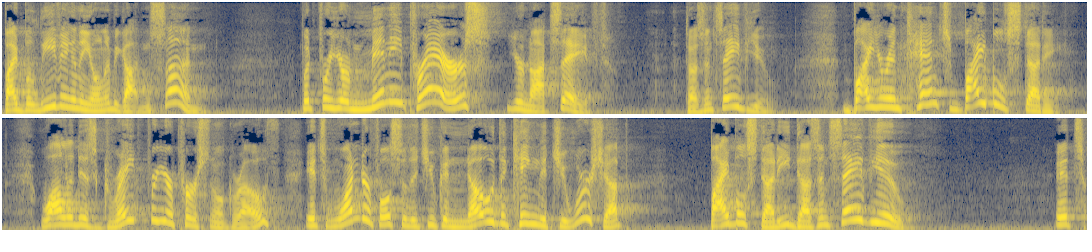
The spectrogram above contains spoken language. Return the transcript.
by believing in the only begotten Son. But for your many prayers, you're not saved. Doesn't save you. By your intense Bible study, while it is great for your personal growth, it's wonderful so that you can know the King that you worship. Bible study doesn't save you. It's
